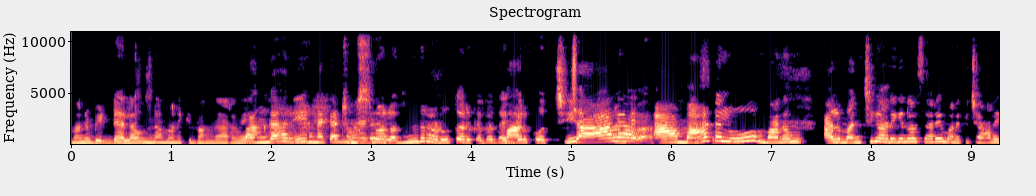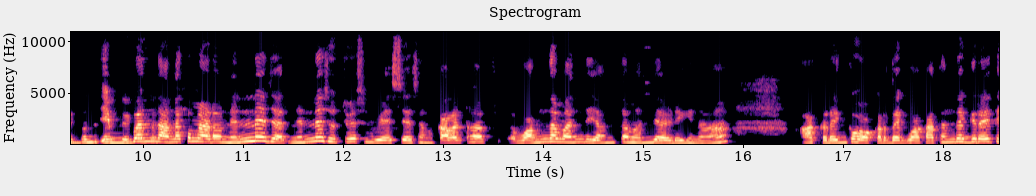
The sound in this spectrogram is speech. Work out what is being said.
మన బిడ్డ ఎలా ఉన్నా మనకి బంగారం బంగారం చూసిన. వాళ్ళందరూ అడుగుతారు కదా దగ్గరకు వచ్చి చాలా ఆ మాటలు మనం వాళ్ళు మంచిగా అడిగినా సరే మనకి చాలా ఇబ్బంది ఇబ్బంది. అనకు మేడం. నిన్నే నిన్నే సిచ్యువేషన్ ఫేస్ చేశాను. కలెక్టర్ వంద మంది ఎంత మంది అడిగినా అక్కడ ఇంకా ఒకరి దగ్గర ఒక అతని దగ్గర అయితే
